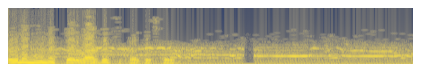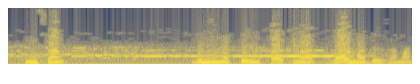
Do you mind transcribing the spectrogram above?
Öyle nimetler vardır ki kardeşlerim. İnsan bu nimetlerin farkına varmadığı zaman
